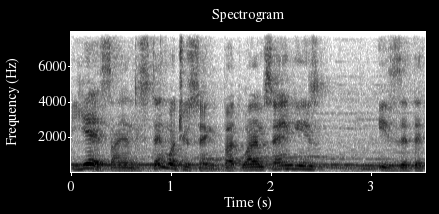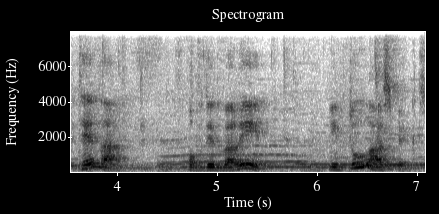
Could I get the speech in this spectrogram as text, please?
yes, I understand what you're saying, but what I'm saying is, is that the teva of the dvarim in two aspects.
